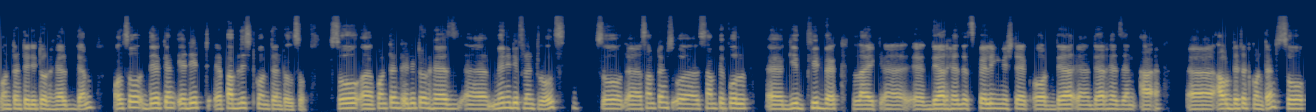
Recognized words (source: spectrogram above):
content editor help them. Also they can edit a published content also. So uh, content editor has uh, many different roles. So uh, sometimes uh, some people give feedback like there has a spelling mistake or there there has an outdated content. So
